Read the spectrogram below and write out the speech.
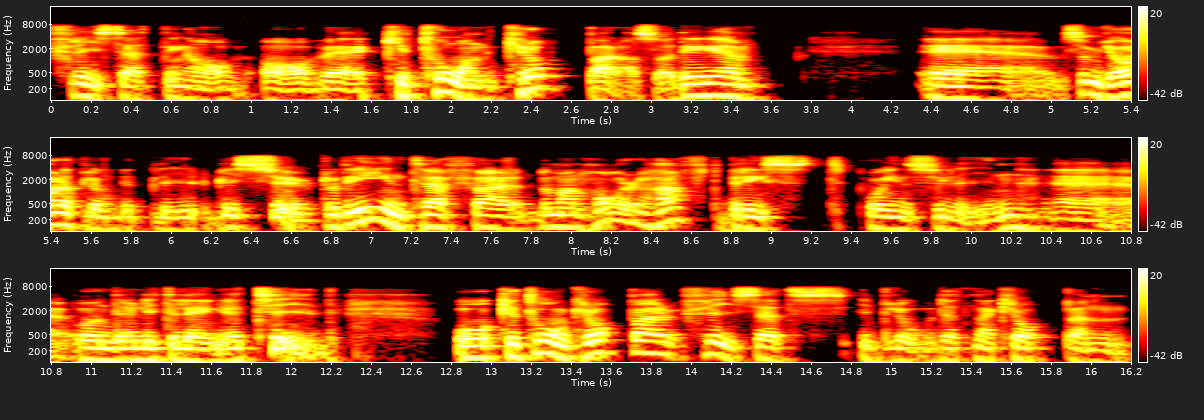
frisättning av, av eh, ketonkroppar. Alltså det är, eh, som gör att blodet blir, blir surt. Och det inträffar då man har haft brist på insulin eh, under en lite längre tid. Och ketonkroppar frisätts i blodet när kroppen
